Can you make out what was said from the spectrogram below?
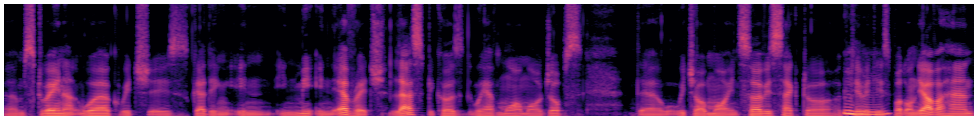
um, strain at work, which is getting in in in average less because we have more and more jobs uh, which are more in service sector activities. But on the other hand,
